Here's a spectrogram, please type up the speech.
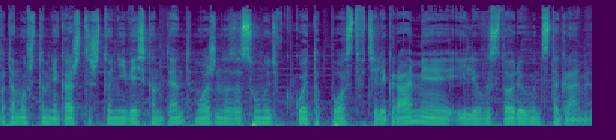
Потому что мне кажется, что не весь контент можно засунуть в какой-то пост в Телеграме или в историю в Инстаграме.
